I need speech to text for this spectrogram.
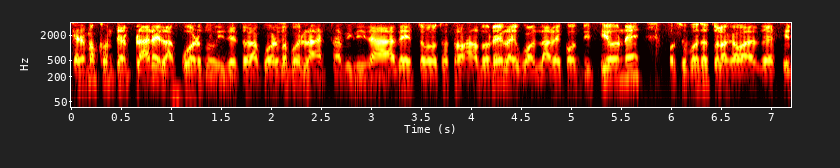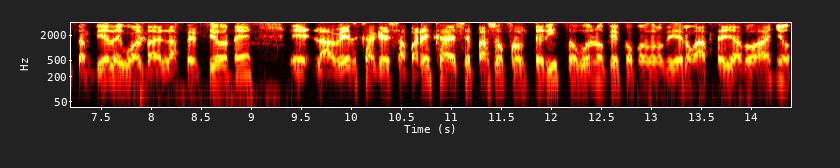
queremos contemplar el acuerdo y dentro del acuerdo, pues la estabilidad de todos estos trabajadores, la igualdad de condiciones, por supuesto, tú lo acabas de decir también, la igualdad en las pensiones, eh, la verja que desaparezca, ese paso frontal bueno, que como nos dijeron hace ya dos años,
